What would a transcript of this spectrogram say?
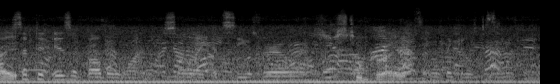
bright. Except it is a bubble one, so like it's see-through. It's too bright. I don't think it'll do anything.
